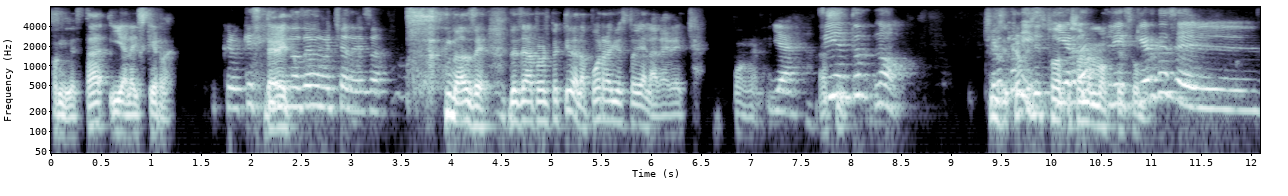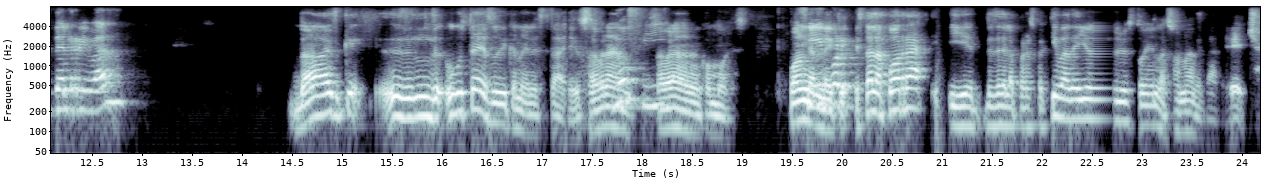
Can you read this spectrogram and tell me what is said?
donde está y a la izquierda. Creo que sí, no sé mucho de eso. no sé, desde la perspectiva de la porra yo estoy a la derecha, pónganle. Ya, sí, entonces, no, creo, que, la, izquierda, la izquierda es el del rival. No, es que ustedes ubican el estadio, sabrán, sabrán cómo es. Pónganle que está la porra y desde la perspectiva de ellos yo estoy en la zona de la derecha.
